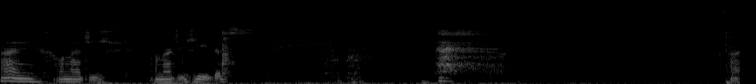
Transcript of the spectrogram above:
はい、同じ、同じ日です。はい。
